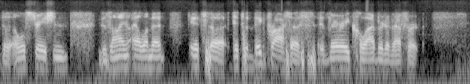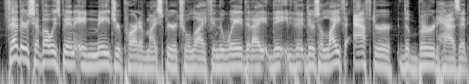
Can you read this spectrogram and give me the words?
the illustration design element. It's a it's a big process a very collaborative effort Feathers have always been a major part of my spiritual life in the way that I they, there's a life after the bird has it,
